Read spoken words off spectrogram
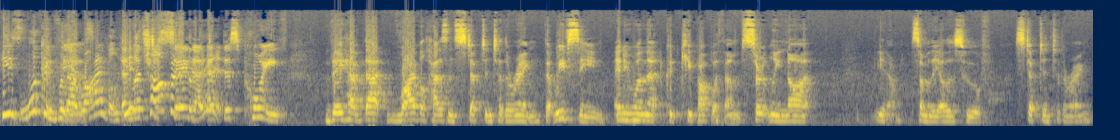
He's looking for that Mm. He is. rival. and let's just say at that bit. at this point they have that rival hasn't stepped into the ring that we've seen anyone Mm-hmm. that could keep up with them certainly not you know some of the others who have stepped into the ring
